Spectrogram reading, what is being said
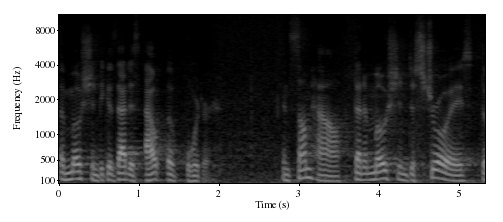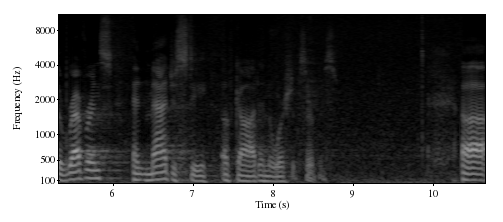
emotion because that is out of order. And somehow that emotion destroys the reverence and majesty of God in the worship service. Uh,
